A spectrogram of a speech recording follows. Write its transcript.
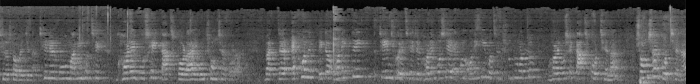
ছিল সবার জন্য ছেলের বউ মানেই হচ্ছে ঘরে বসে কাজ করা এবং সংসার করা। বাট এখন এটা অনেকটাই চেঞ্জ হয়েছে যে ঘরে বসে এখন অনেকেই হচ্ছে শুধুমাত্র ঘরে বসে কাজ করছে না, সংসার করছে না।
